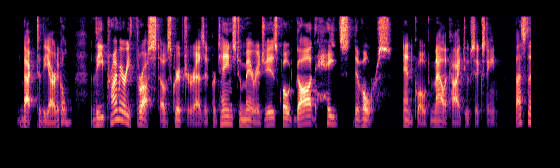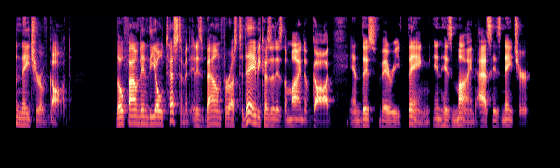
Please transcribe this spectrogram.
back to the article, the primary thrust of Scripture as it pertains to marriage is, quote, God hates divorce, end quote, Malachi 2.16. That's the nature of God. Though found in the Old Testament, it is bound for us today because it is the mind of God, and this very thing in his mind as his nature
